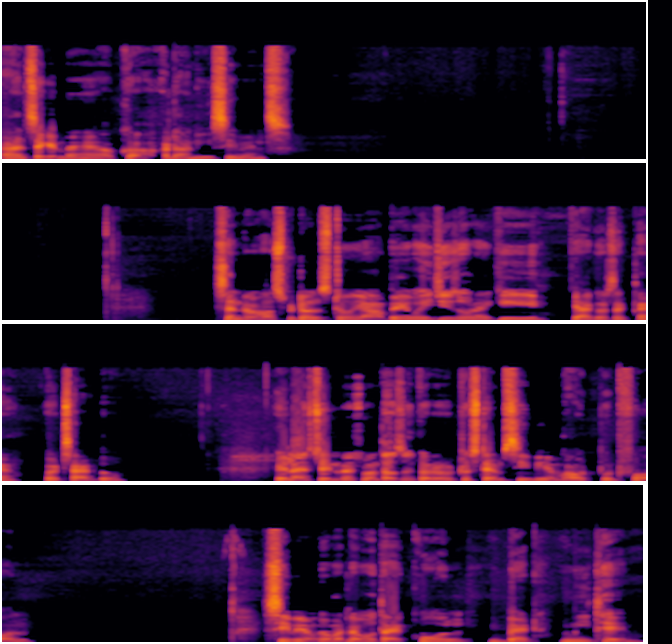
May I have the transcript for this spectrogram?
and second में है आपका अडानी सीमेंट्स सेंट्रल हॉस्पिटल्स तो यहाँ पे वही चीज़ हो रहा है कि क्या कर सकते हैं, but sad though. Reliance to invest one thousand crore to stem C B M output fall C B M का मतलब होता है coal bed methane.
